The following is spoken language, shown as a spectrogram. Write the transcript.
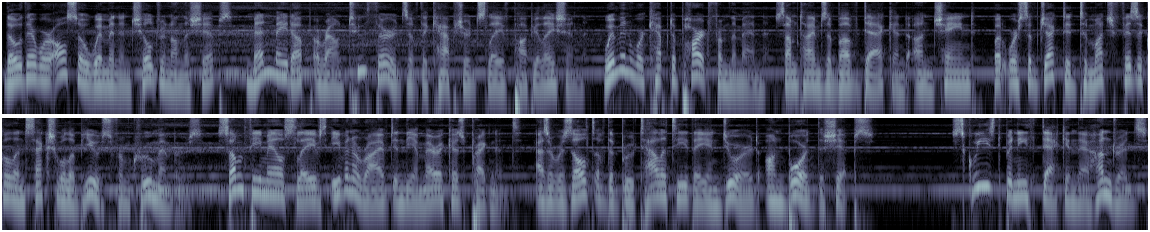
Though there were also women and children on the ships, men made up around two thirds of the captured slave population. Women were kept apart from the men, sometimes above deck and unchained, but were subjected to much physical and sexual abuse from crew members. Some female slaves even arrived in the Americas pregnant, as a result of the brutality they endured on board the ships. Squeezed beneath deck in their hundreds,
